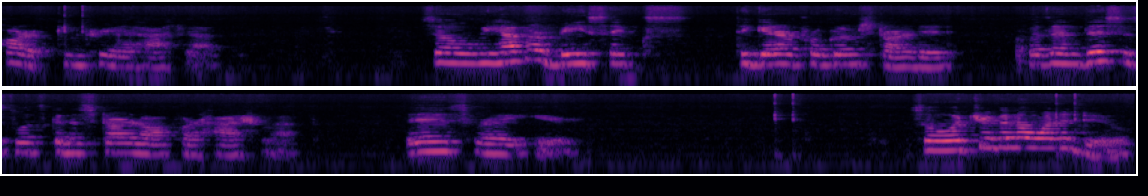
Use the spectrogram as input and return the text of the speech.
part can create a hash map. So we have our basics to get our program started, but then this is what's going to start off our hash map. This right here. So what you're going to want to do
